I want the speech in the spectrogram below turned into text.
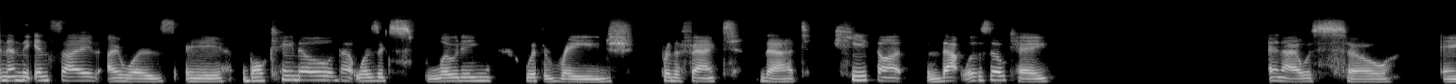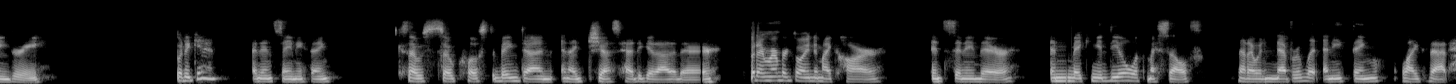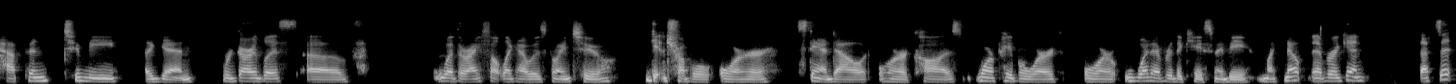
And then the inside, I was a volcano that was exploding with rage for the fact that he thought that was okay. And I was so angry. But again, I didn't say anything because I was so close to being done and I just had to get out of there. But I remember going to my car and sitting there and making a deal with myself that I would never let anything like that happen to me again, regardless of whether I felt like I was going to get in trouble or stand out or cause more paperwork or whatever the case may be. I'm like, nope, never again. That's it.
